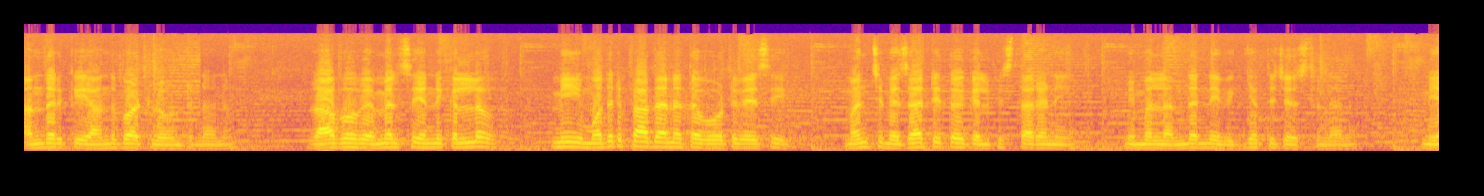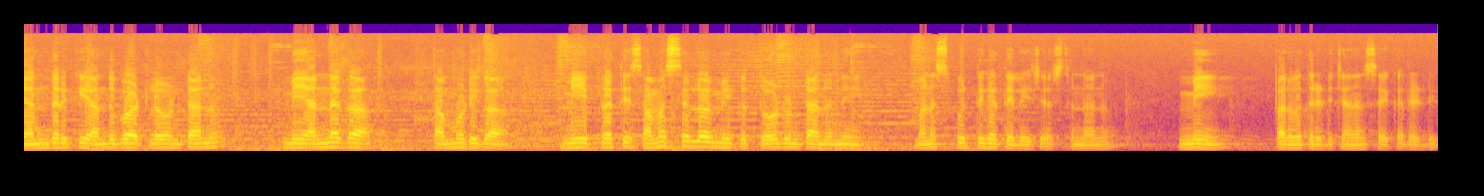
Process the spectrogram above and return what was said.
అందరికీ అందుబాటులో ఉంటున్నాను. రాబో ఎమ్మెల్సీ ఎన్నికల్లో మీ మొదటి ప్రాధాన్యత ఓటు వేసి మంచి మెజార్టీతో గెలిపిస్తారని మిమ్మల్ని అందరినీ విజ్ఞప్తి చేస్తున్నాను. మీ అందరికీ అందుబాటులో ఉంటాను. మీ అన్నగా తమ్ముడిగా మీ ప్రతి సమస్యలో మీకు తోడుంటానని మనస్ఫూర్తిగా తెలియజేస్తున్నాను. మీ పర్వతిరెడ్డి చంద్రశేఖర్ రెడ్డి.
